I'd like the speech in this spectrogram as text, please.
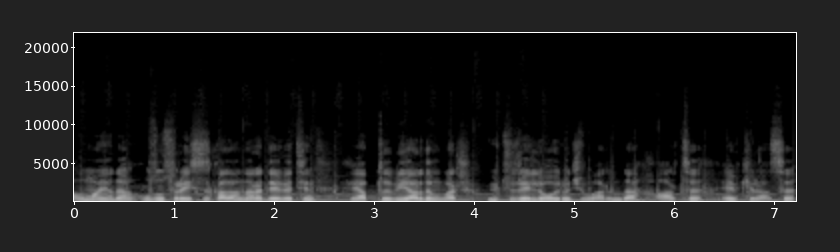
Almanya'da uzun süre işsiz kalanlara devletin yaptığı bir yardım var. 350 euro civarında artı ev kirası.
